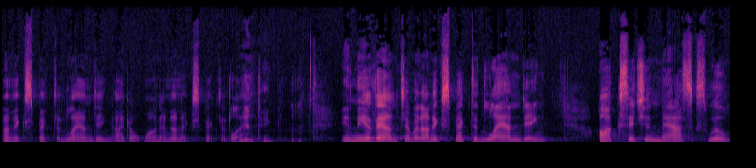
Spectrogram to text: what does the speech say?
Unexpected landing? I don't want an unexpected landing. in the event of an unexpected landing, oxygen masks will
